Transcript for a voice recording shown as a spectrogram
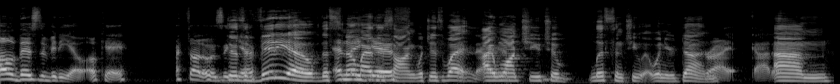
Oh, there's the video. Okay. I thought it was a There's a video of the And Snow Miser song, which is what I want you to listen to when you're done. right. Got it. Um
